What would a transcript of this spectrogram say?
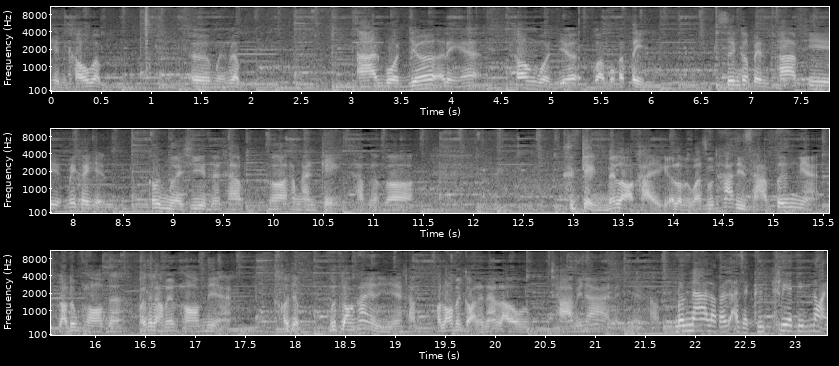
เห็นเขาแบบเออเหมือนแบบอ่านบทเยอะอะไรเงี้ยท่องบทเยอะกว่าปกติซซึ่งก็เป็นภาพที่ไม่เคยเห็น ก็เป็นมืออาชีพนะครับ ก็ทำงานเก่งครับ แล้วก็ คือเก่งไม่รอใครคืออารมณ์แบบว่าสมมติห้าสี่สามตึ้งเนี่ย เราต้องพร้อมนะ เพราะถ้าเราไม่พร้อมเนี่ย เขาจะมุดร้องไห้อะไรอย่างเงี้ยครับเขาร้องไปก่อนเลยนะเราช้าไม่ได้อะไรอย่างเงี้ยครับ เบื้องหน้าเราก็อาจจะเครียดๆนิดหน่อย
